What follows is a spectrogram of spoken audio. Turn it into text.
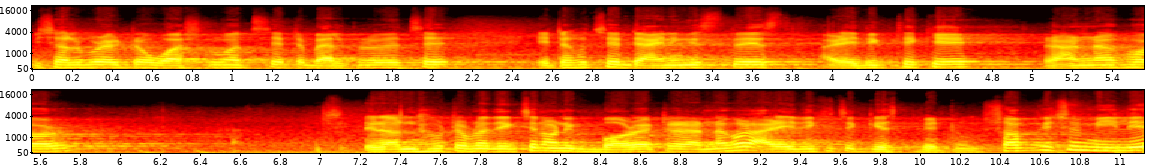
বিশাল বড় একটা ওয়াশরুম আছে, একটা ব্যালকনি রয়েছে। এটা হচ্ছে ডাইনিং স্পেস, আর এদিক থেকে রান্নাঘর। রান্নাঘরটা আপনারা দেখছেন, অনেক বড় একটা রান্নাঘর, আর এদিকে হচ্ছে গেস্ট বেডরুম। সব কিছু মিলে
